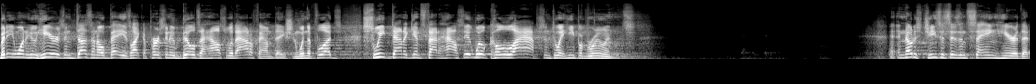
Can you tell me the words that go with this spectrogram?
But anyone who hears and doesn't obey is like a person who builds a house without a foundation. When the floods sweep down against that house, it will collapse into a heap of ruins. And notice Jesus isn't saying here that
